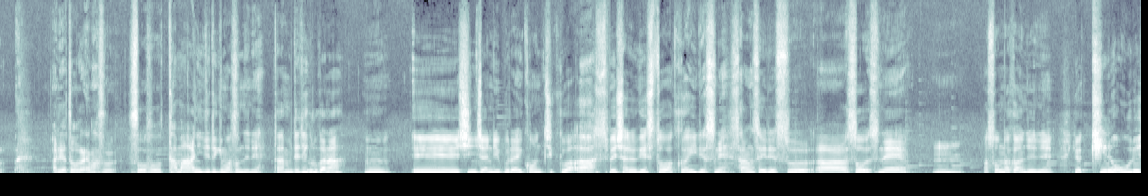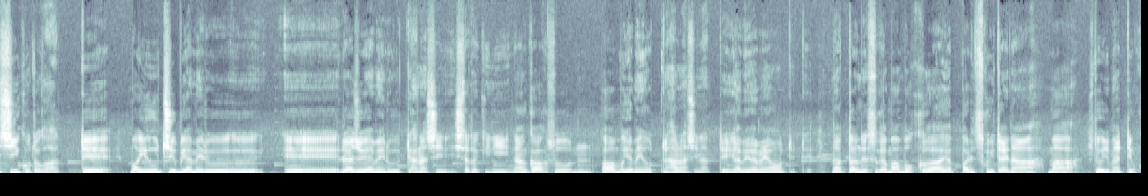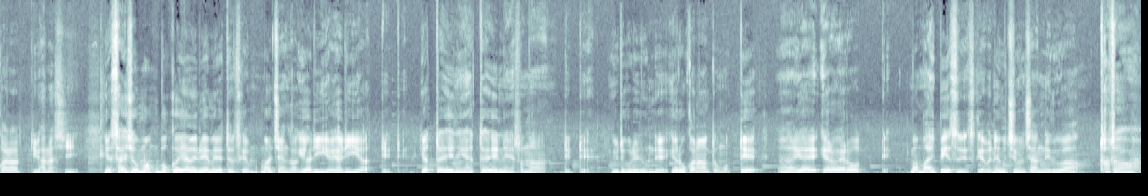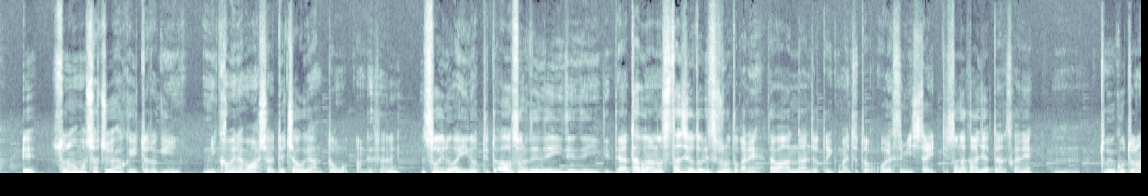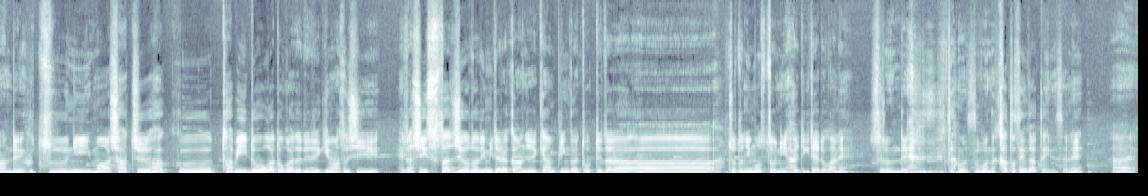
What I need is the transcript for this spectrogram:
ありがとうございますそうそうたまに出てきますんでねたまに出てくるかなうん。えー、しんちゃんリプライ、こんちくは、あ、スペシャルゲスト枠がいいですね。賛成です。あ、そうですね。うん。まあ、そんな感じでね、いや、昨日嬉しいことがあって、まあ、YouTube やめる、えー、ラジオやめるって話した時になんかそう、うん、ああもうやめようって話になってやめようやめようって言ってなったんですがまあ僕はやっぱり作りたいな。まあ一人でもやっていこうかなっていう話。いや最初も僕はやめるやめるやったんですけどまるちゃんが「やりややりや」って言ってやったらええねんやったらええねんそんなって言って言ってくれるんでやろうかなと思って「うん、いややろうやろう」って。まあマイペースですけどねうちのチャンネルは。ただえそのまま車中泊行った時ににカメラ回したら出ちゃうやんと思ったんですよねそういうのはいいのって言うと、あ、そういうの全然いい、全然いいって言って、あ多分あの、スタジオ撮りするのとかね、多分あんなんちょっと行く前にちょっとお休みしたいって、そんな感じだったんですかね。うん。ということなんで、普通に、まあ、車中泊旅動画とかで出てきますし、下手しいスタジオ撮りみたいな感じでキャンピングカー撮ってたら、あちょっと荷物取りに入ってきたりとかね、するんで、多分そこんなカットせんかったらいいんですよね。はい。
